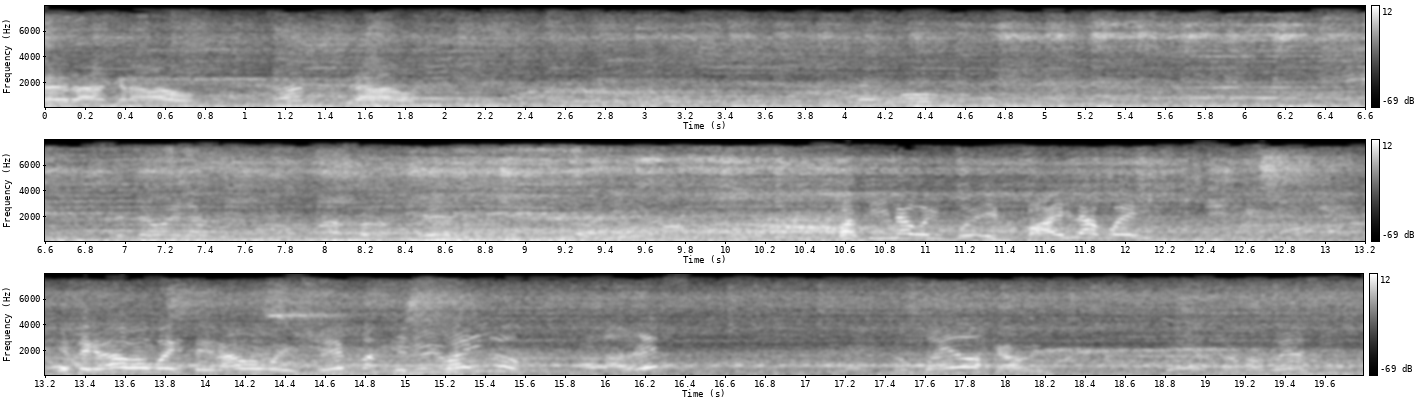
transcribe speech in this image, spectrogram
¿Qué ha gra- grabado? ¿Ah? Grabado. Luego, ¿qué te baila más con los pies? Patina, güey, baila, güey. Y te grabo, güey, te grabo, güey. ¿Qué? ¿Patino y bailo? A la vez. No puedo. Acá, güey. Nada más voy así.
